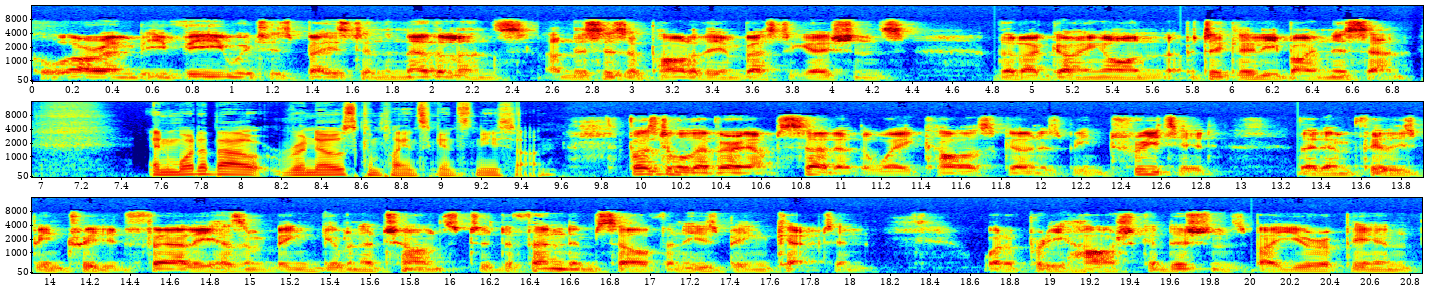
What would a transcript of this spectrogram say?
called RNBV, which is based in the Netherlands, and this is a part of the investigations that are going on, particularly by Nissan. And what about Renault's complaints against Nissan? First of all, they're very upset at the way Carlos Ghosn has been treated. They don't feel he's been treated fairly, hasn't been given a chance to defend himself, and he's being kept in what are pretty harsh conditions by European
